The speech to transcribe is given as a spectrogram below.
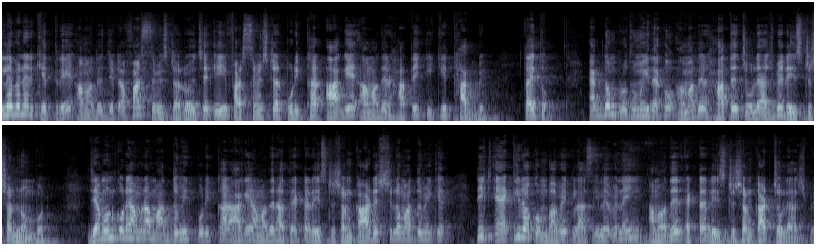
ইলেভেনের ক্ষেত্রে আমাদের যেটা ফার্স্ট সেমিস্টার রয়েছে, এই ফার্স্ট সেমিস্টার পরীক্ষার আগে আমাদের হাতে কি কি থাকবে, তাই তো? একদম প্রথমেই দেখো, আমাদের হাতে চলে আসবে রেজিস্ট্রেশন নম্বর যেমন করে আমরা মাধ্যমিক পরীক্ষার আগে আমাদের হাতে একটা রেজিস্ট্রেশন কার্ড এসেছিল মাধ্যমিকের। ঠিক একই রকমভাবে ক্লাস ইলেভেনেই আমাদের একটা রেজিস্ট্রেশন কার্ড চলে আসবে।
